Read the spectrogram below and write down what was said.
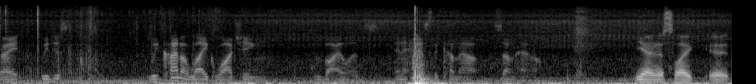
right? We just we kind of like watching violence, and it has to come out somehow. Yeah, and it's like it.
